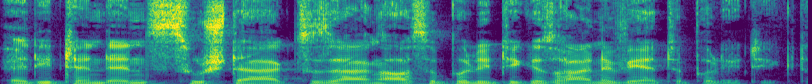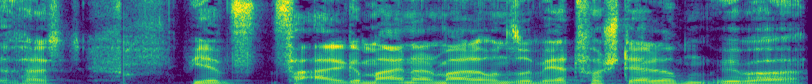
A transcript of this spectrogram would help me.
äh, die Tendenz zu stark zu sagen, Außenpolitik ist reine Wertepolitik. Das heißt, wir verallgemeinern mal unsere Wertvorstellungen über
